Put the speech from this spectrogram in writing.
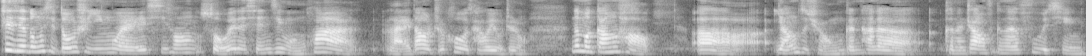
这些东西都是因为西方所谓的先进文化来到之后才会有这种。那么刚好，呃，杨紫琼跟她的可能丈夫跟她的父亲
